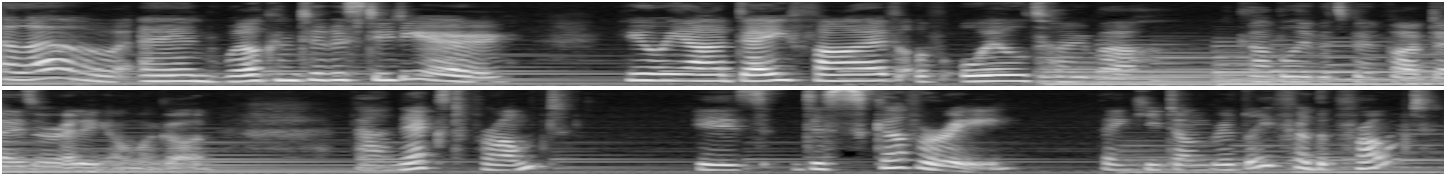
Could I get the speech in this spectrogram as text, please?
Hello and welcome to the studio. Here we are, day five of Oiltober. Can't believe it's been five days already, oh my god. Our next prompt is Discovery. Thank you, Don Gridley, for the prompt.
